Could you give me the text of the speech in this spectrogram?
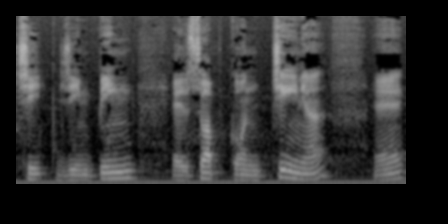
Xi Jinping el swap con China. ¿eh?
